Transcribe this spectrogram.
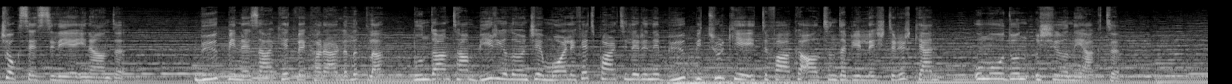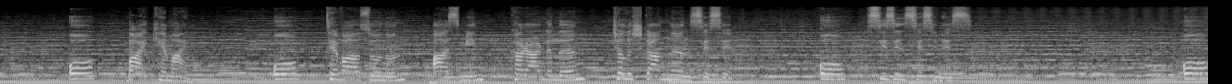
çok sesliliğe inandı. Büyük bir nezaket ve kararlılıkla bundan tam bir yıl önce muhalefet partilerini büyük bir Türkiye ittifakı altında birleştirirken umudun ışığını yaktı. O Bay Kemal. O tevazunun, azmin, kararlılığın, çalışkanlığın sesi. O sizin sesiniz. O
